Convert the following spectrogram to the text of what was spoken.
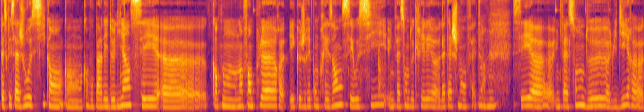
Parce que ça joue aussi quand, quand, quand vous parlez de lien, c'est euh, quand mon enfant pleure et que je réponds présent, c'est aussi une façon de créer l'attachement en fait. Mm-hmm. C'est une façon de lui dire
